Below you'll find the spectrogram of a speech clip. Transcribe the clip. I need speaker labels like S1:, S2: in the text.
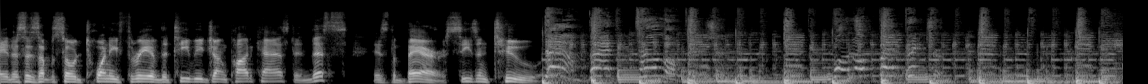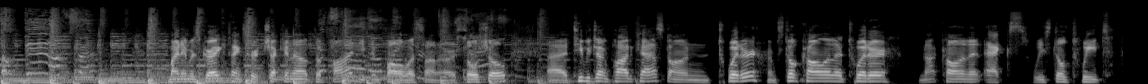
S1: Hey, this is episode 23 of the TV Junk podcast, and this is The Bear, season two.
S2: Damn that television. What a bad picture. Don't get upset.
S1: My name is Greg. Thanks for checking out the pod. You can follow us on our social uh, TV Junk podcast on Twitter. I'm still calling it Twitter, not calling it X. We still tweet.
